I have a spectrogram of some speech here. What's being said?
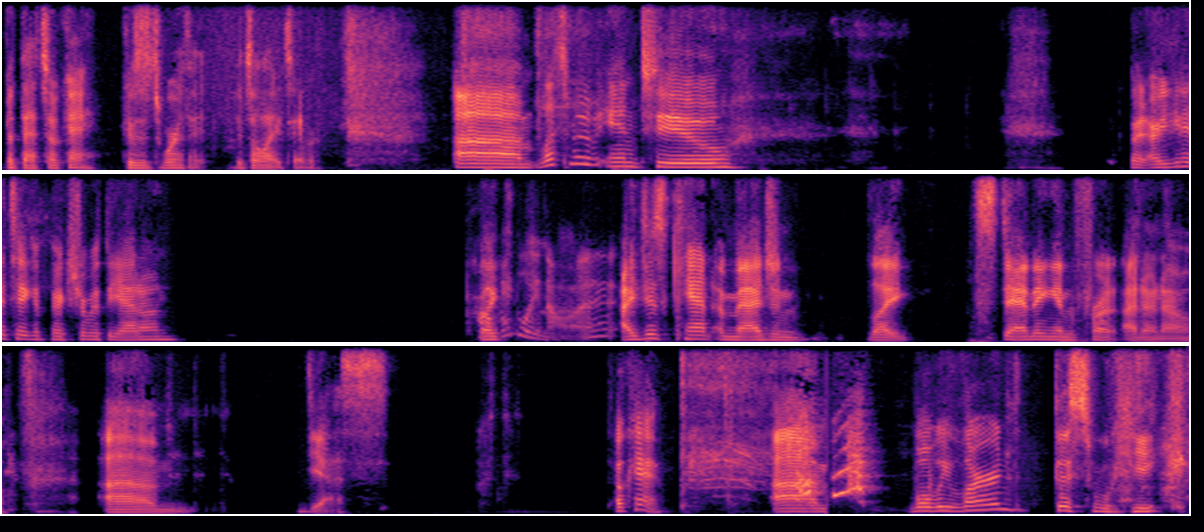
But that's okay because it's worth it. It's a lightsaber. Um, let's move into. But are you going to take a picture with the add-on? like- Probably not. I just can't imagine like standing in front. I don't know. Um, yes. Okay. Um, well, we learned this week.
